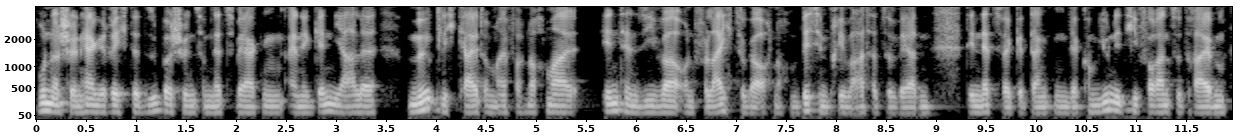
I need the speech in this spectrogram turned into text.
Wunderschön hergerichtet, super schön zum Netzwerken, eine geniale Möglichkeit, um einfach nochmal intensiver und vielleicht sogar auch noch ein bisschen privater zu werden, den Netzwerkgedanken der Community voranzutreiben.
